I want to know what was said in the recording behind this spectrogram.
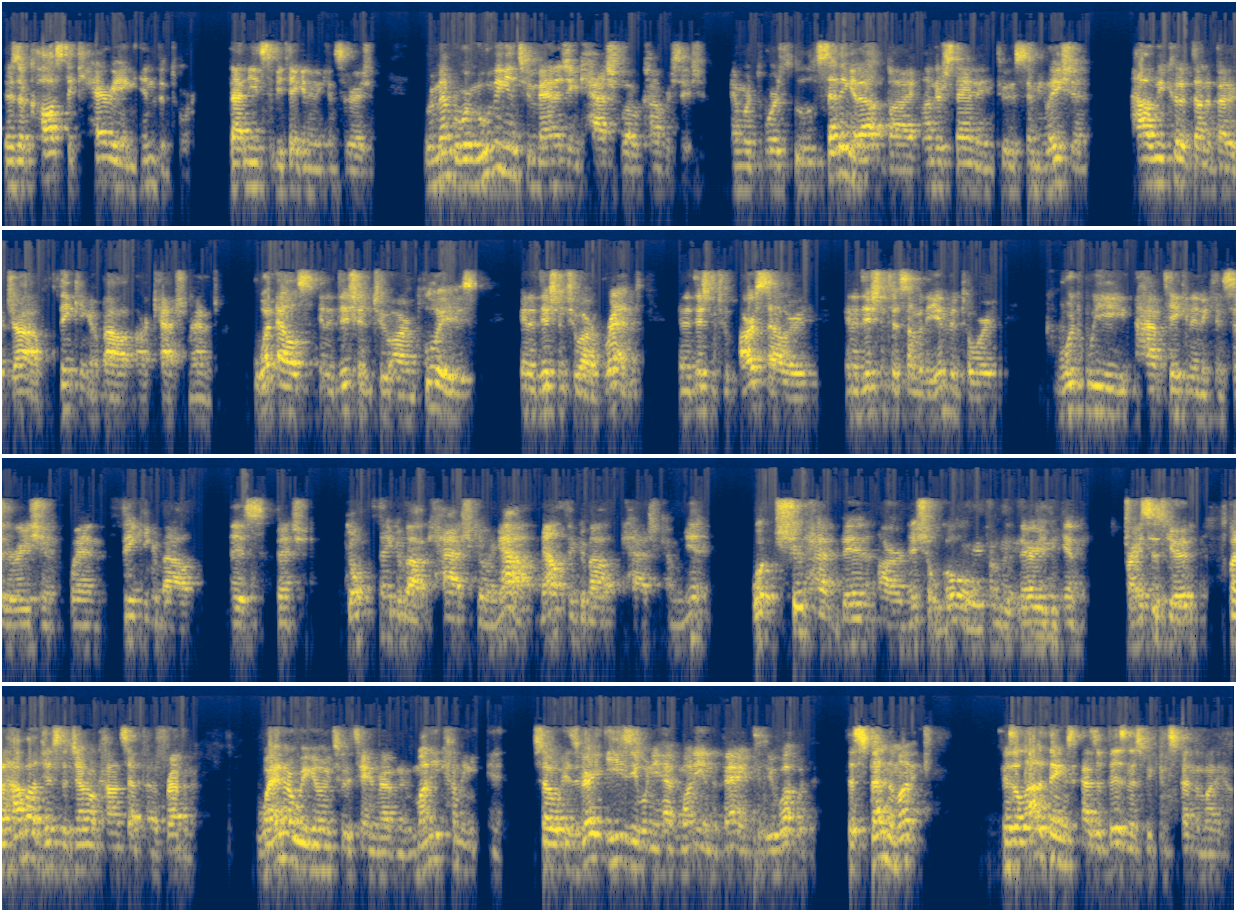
There's a cost to carrying inventory that needs to be taken into consideration. Remember, we're moving into managing cash flow conversation. And we're, we're setting it up by understanding through the simulation how we could have done a better job thinking about our cash management. What else, in addition to our employees, in addition to our rent, in addition to our salary, in addition to some of the inventory, would we have taken into consideration when thinking about this venture? Don't think about cash going out. Now think about cash coming in. What should have been our initial goal from the very beginning? Price is good, but how about just the general concept of revenue? When are we going to attain revenue? Money coming in. So it's very easy when you have money in the bank to do what with it? To spend the money. There's a lot of things as a business we can spend the money on.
